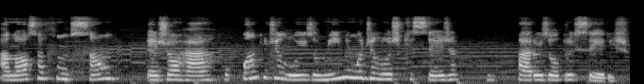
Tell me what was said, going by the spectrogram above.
a nossa função é jorrar o quanto de luz, o mínimo de luz que seja, para os outros seres.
